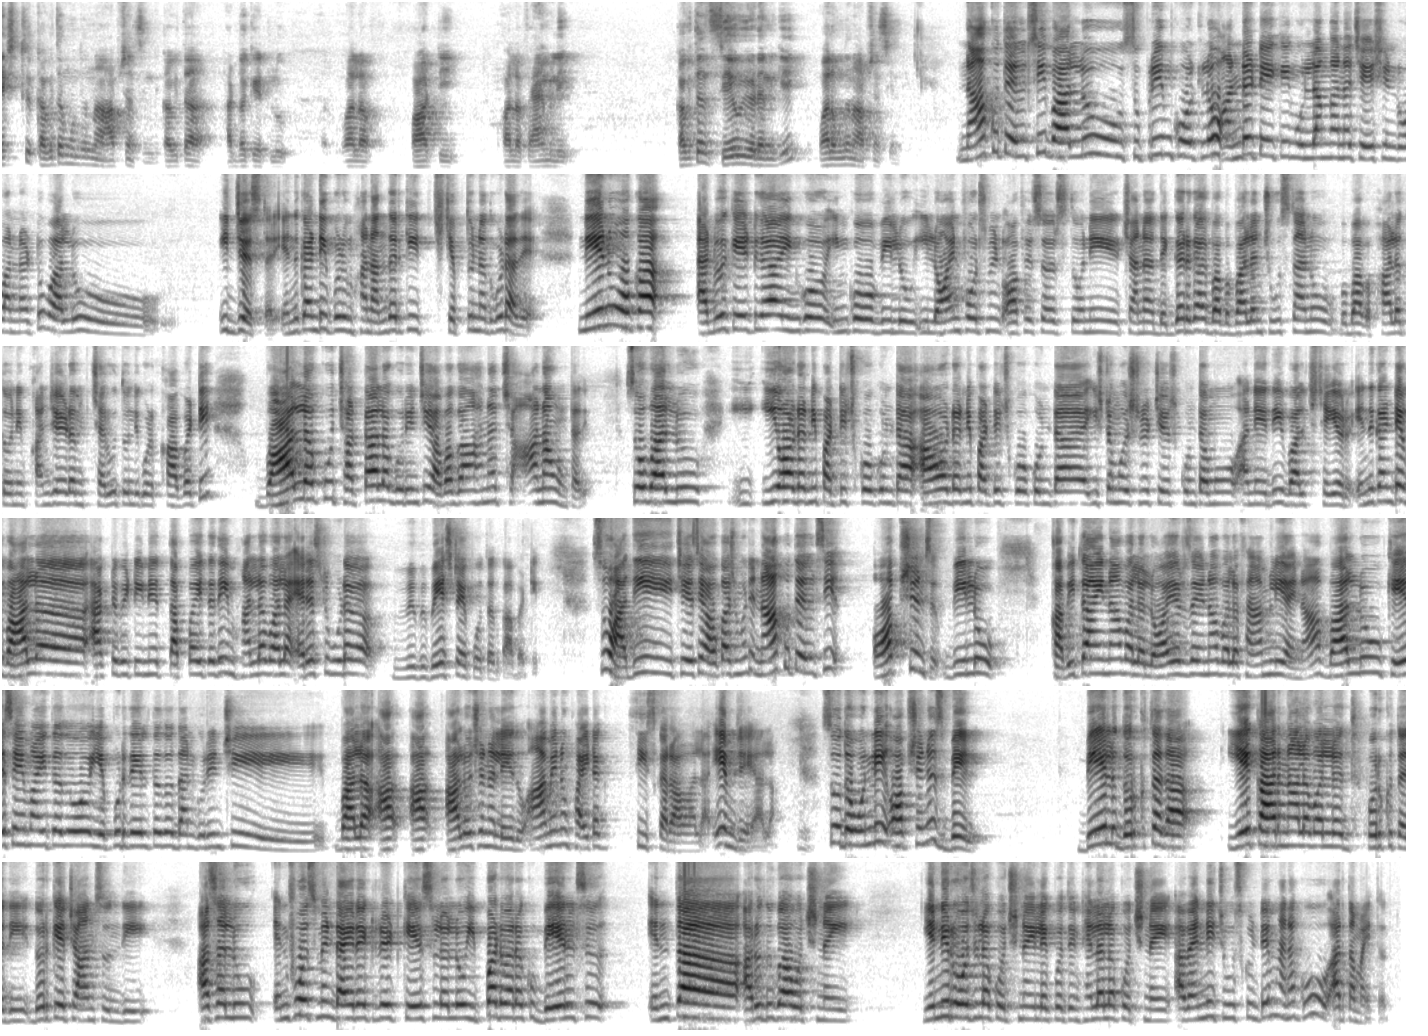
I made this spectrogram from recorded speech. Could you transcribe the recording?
Next కవిత ముందున్న options ఉంది. కవిత అడ్వకేట్లు వాళ్ళ పార్టీ వాళ్ళ ఫ్యామిలీ. కవితను సేవ్ చేయడానికి వాళ్ళ ముందున్న ఆప్షన్స్ ఏంటి? నాకు తెలిసి వాళ్ళు సుప్రీం కోర్టులో అండర్టేకింగ్ ఉల్లంఘన చేసిండ్రు అన్నట్టు వాళ్ళు ఇది చేస్తారు. ఎందుకంటే ఇప్పుడు మనందరికీ చెప్తున్నది కూడా అదే. నేను ఒక అడ్వకేట్గా ఇంకో ఇంకో వీళ్ళు ఈ లా ఎన్ఫోర్స్మెంట్ ఆఫీసర్స్ తోని చాలా దగ్గరగా వాళ్ళని చూస్తాను వాళ్ళతోని పనిచేయడం జరుగుతుంది కూడా. కాబట్టి వాళ్ళకు చట్టాల గురించి అవగాహన చాలా ఉంటుంది. సో వాళ్ళు ఈ- ఈ ఆర్డర్ని పట్టించుకోకుండా ఆ ఆర్డర్ని పట్టించుకోకుండా ఇష్టం వచ్చినట్టు చేసుకుంటాము అనేది వాళ్ళు చేయరు. ఎందుకంటే వాళ్ళ యాక్టివిటీనే తప్పవుతుంది మళ్ళీ వాళ్ళ అరెస్ట్ కూడా వేస్ట్ అయిపోతుంది కాబట్టి. సో అది చేసే అవకాశం ఉంటే నాకు తెలిసి ఆప్షన్స్. వీళ్ళు కవిత అయినా వాళ్ళ లాయర్స్ అయినా వాళ్ళ ఫ్యామిలీ అయినా వాళ్ళు కేసు ఏమవుతుందో ఎప్పుడు తేలుతుందో దాని గురించి వాళ్ళ ఆలోచన లేదు. ఆమెను బయటకు తీసుకురావాలా? ఏం చేయాలా? So the only option is bail bail దొరుకుతుందా? ఏ కారణాల వల్ల దొరుకుతుంది? దొరికే ఛాన్స్ ఉంది. అసలు ఎన్ఫోర్స్మెంట్ డైరెక్టరేట్ కేసులలో ఇప్పటి వరకు బెయిల్స్ ఎంత అరుదుగా వచ్చినాయి? ఎన్ని రోజులకు వచ్చినాయి లేకపోతే నెలలకు వచ్చినాయి అవన్నీ చూసుకుంటే మనకు అర్థమవుతుంది.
